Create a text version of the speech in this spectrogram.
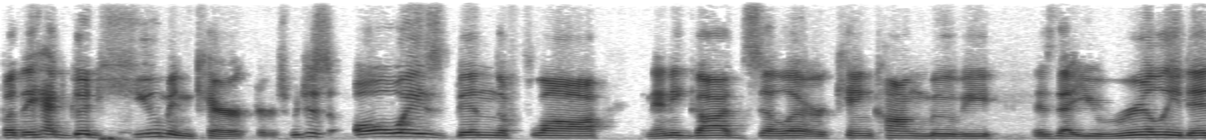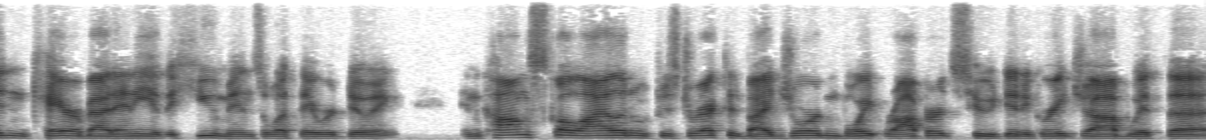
but they had good human characters, which has always been the flaw in any Godzilla or King Kong movie is that you really didn't care about any of the humans or what they were doing. In Kong Skull Island, which was directed by Jordan Vogt Roberts, who did a great job with uh,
